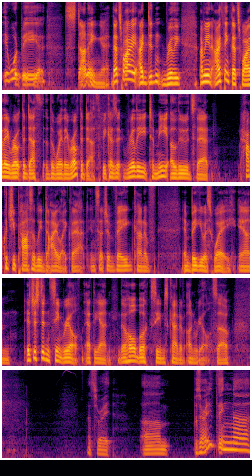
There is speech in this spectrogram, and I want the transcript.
it would be stunning. That's why I didn't really I mean, I think that's why they wrote the death the way they wrote the death, because it really to me alludes that how could she possibly die like that in such a vague kind of ambiguous way? And it just didn't seem real at the end. The whole book seems kind of unreal. So That's right. Um, was there anything? Uh,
